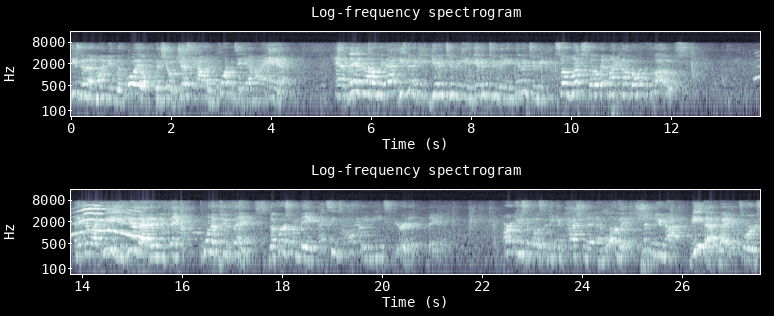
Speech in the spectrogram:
he's going to anoint me with oil and show just how important to him I am. And then not only that, he's going to keep giving to me and giving to me and giving to me, so much so that my cup overflows. And if you're like me, you hear that and you think one of two things. The first one being, that seems awfully mean spirited, David. Aren't you supposed to be compassionate and loving? Shouldn't you not be that way towards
